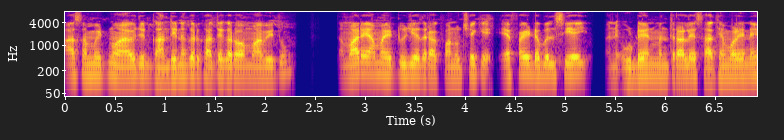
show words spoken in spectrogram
આ સમિટનું આયોજન ગાંધીનગર ખાતે કરવામાં આવ્યું હતું. તમારે આમાં એટલું યાદ રાખવાનું છે કે એફઆઈ ડબલ સીઆઈ અને ઉડ્ડયન મંત્રાલય સાથે મળીને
